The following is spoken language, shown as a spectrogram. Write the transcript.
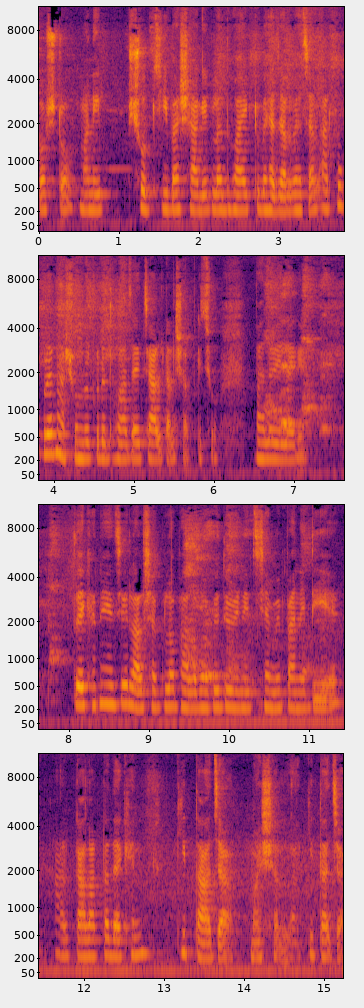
কষ্ট। মানে সবজি বা শাক এগুলো ধোয়া একটু ভেজাল ভেজাল। আর পুকুরে না সুন্দর করে ধোয়া যায়, চাল টাল সব কিছু ভালোই লাগে। তো এখানে এই যে লাল শাকগুলো ভালোভাবে ধুয়ে নিচ্ছি আমি পানি দিয়ে। আর কালারটা দেখেন কি তাজা মার্শাল্লাহ কি তাজা।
